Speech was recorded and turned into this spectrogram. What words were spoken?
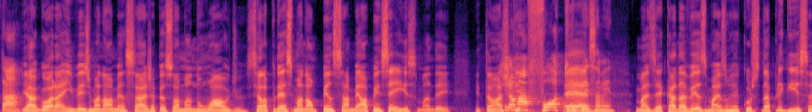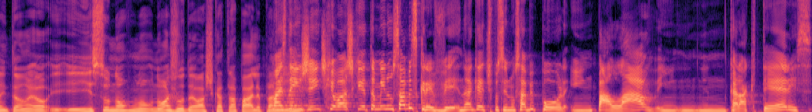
Tá. E agora, em vez de mandar uma mensagem, a pessoa manda um áudio. Se ela pudesse mandar um pensamento, ah, pensei isso, mandei. Então acho Tirar que uma foto É, do pensamento. Mas é cada vez mais um recurso da preguiça. Então, eu- e, e isso não, não, não ajuda, eu acho que atrapalha. Pra Mas mim, tem gente que eu acho que também não sabe escrever, né? Que tipo assim, não sabe pôr em palavras, em, em- caracteres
